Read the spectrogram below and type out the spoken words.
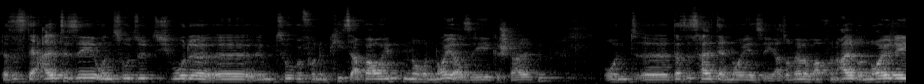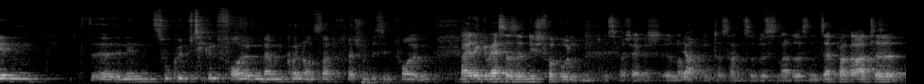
Das ist der alte See und zusätzlich wurde äh, im Zuge von dem Kiesabbau hinten noch ein neuer See gestalten. Und äh, das ist halt der neue See. Also wenn wir mal von alt und neu reden, äh, in den zukünftigen Folgen, dann können wir uns da vielleicht schon ein bisschen folgen. Beide Gewässer sind nicht verbunden, ist wahrscheinlich noch ja. interessant zu wissen. Also es sind separate,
